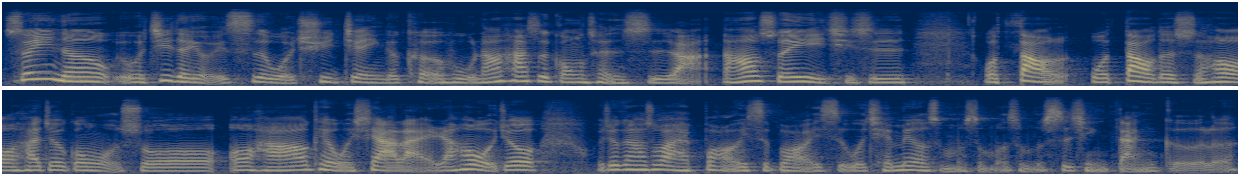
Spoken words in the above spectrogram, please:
所以呢，我记得有一次我去见一个客户，然后他是工程师啊，然后所以其实我到我到的时候，他就跟我说：“哦，好，OK，我下来。”然后我就我就跟他说：“哎，不好意思，不好意思，我前面有什么什么什么事情耽搁了。”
